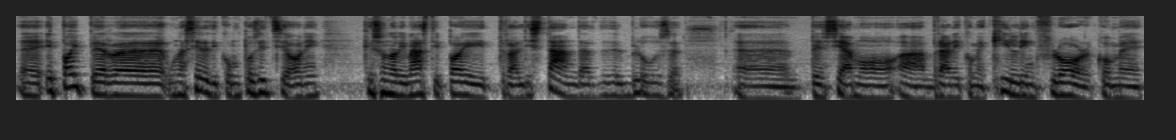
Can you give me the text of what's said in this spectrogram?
e poi per una serie di composizioni che sono rimasti poi tra gli standard del blues. Eh, pensiamo a brani come Killing Floor, come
